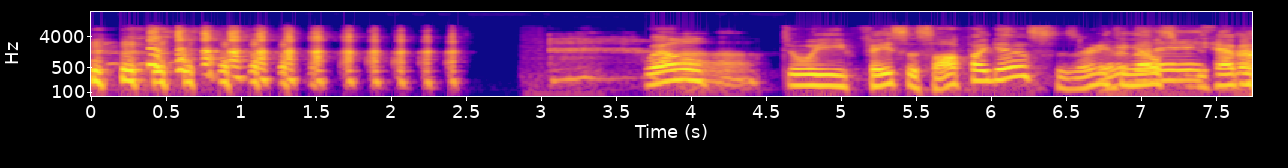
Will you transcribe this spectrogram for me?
there. well, Uh, do we face this off? I guess. Is there anything else we haven't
